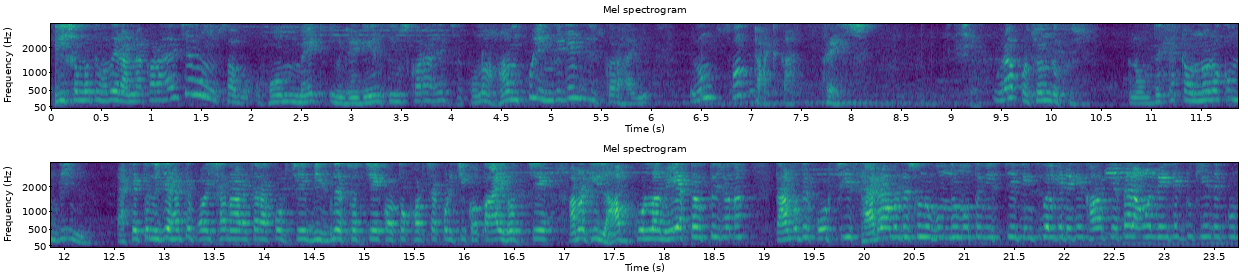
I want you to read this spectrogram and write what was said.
বিধিসম্মতভাবে রান্না করা হয়েছে এবং সব হোম মেড ইনগ্রেডিয়েন্টস ইউজ করা হয়েছে কোনো হার্মফুল ইনগ্রেডিয়েন্টস ইউজ করা হয়নি এবং সব টাটকা ফ্রেশ। ওরা প্রচণ্ড খুশি। মানে ওদের তো একটা অন্যরকম দিন। একে তো নিজের হাতে পয়সা নাড়াচাড়া করছে বিজনেস হচ্ছে, কত খরচা করেছি, কত আয় হচ্ছে, আমরা কি লাভ করলাম? এই একটা উত্তেজনা। তার মধ্যে করছি, স্যাররা আমাদের সঙ্গে বন্ধুর মতো মিশছে প্রিন্সিপালকে ডেকে খাওয়াচ্ছে, স্যার, আমাদের এইটা একটু খেয়ে দেখুন।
